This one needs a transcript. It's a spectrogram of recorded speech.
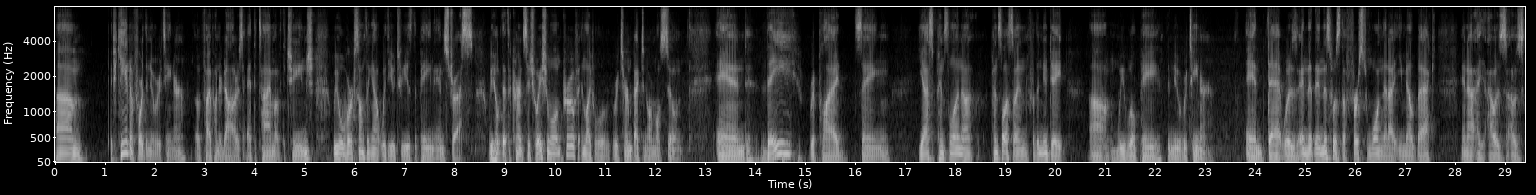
Um, if you can't afford the new retainer of $500 at the time of the change, we will work something out with you to ease the pain and stress. We hope that the current situation will improve and life will return back to normal soon. And they replied saying, Yes, pencil, in a, pencil us in for the new date. Um, we will pay the new retainer. And that was, and, th- and this was the first one that I emailed back. And I, I was, I was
